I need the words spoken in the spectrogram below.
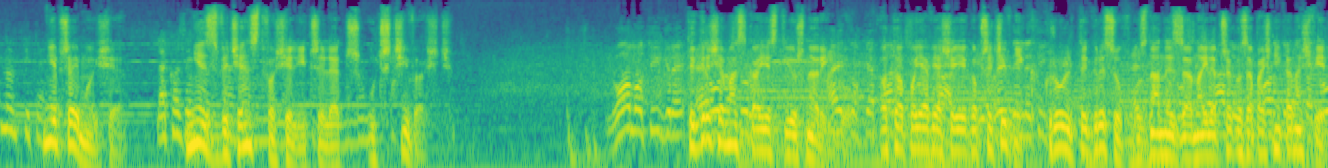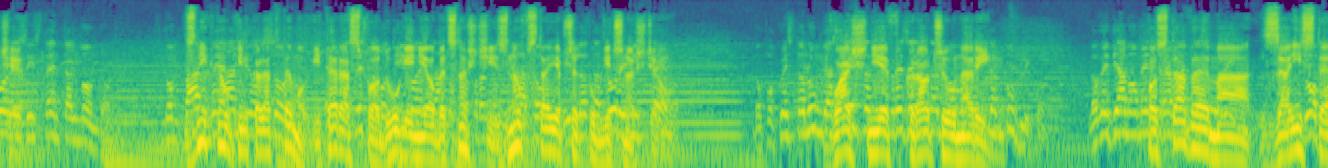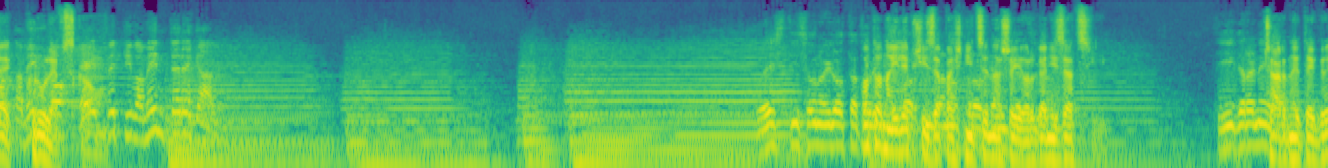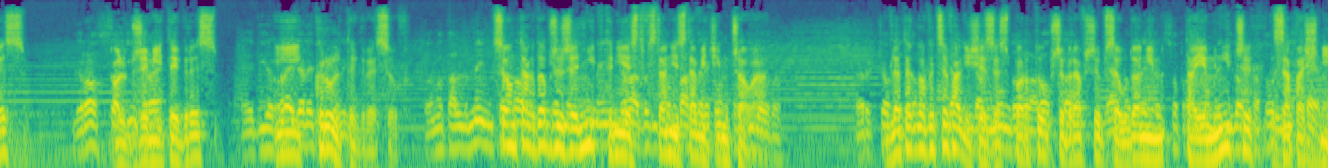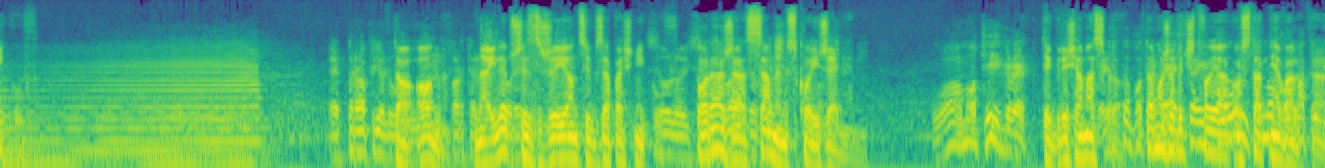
No, ti Nie przejmuj się. Nie zwycięstwo się liczy, lecz uczciwość. Tygrysia Maska jest już na ringu. Oto pojawia się jego przeciwnik, król tygrysów, uznany za najlepszego zapaśnika na świecie. Zniknął kilka lat temu i teraz po długiej nieobecności znów staje przed publicznością. Właśnie wkroczył na ring. Postawę ma zaiste królewską. Oto najlepsi zapaśnicy naszej organizacji. Czarny tygrys, olbrzymi tygrys i król tygrysów. Są tak dobrzy, że nikt nie jest w stanie stawić im czoła. Dlatego wycofali się ze sportu, przybrawszy pseudonim tajemniczych zapaśników. To on, najlepszy z żyjących zapaśników, poraża samym spojrzeniem. Tygrysia Masko, to może być twoja ostatnia walka.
